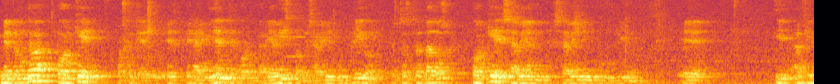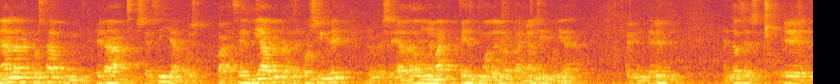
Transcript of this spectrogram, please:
me preguntaba por qué, puesto que era evidente por lo que había visto que se habían incumplido estos tratados, por qué se habían, se habían incumplido. Eh, y al final la respuesta mm, era sencilla, pues para hacer viable, para hacer posible lo que se ha dado a llamar el modelo español de impunidad, evidentemente. Entonces, eh,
